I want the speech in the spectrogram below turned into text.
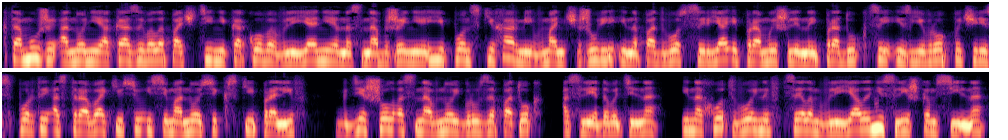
К тому же оно не оказывало почти никакого влияния на снабжение японских армий в Маньчжурии и на подвоз сырья и промышленной продукции из Европы через порты острова Кюсю и Симоносикский пролив, где шел основной грузопоток, а следовательно, и на ход войны в целом влияло не слишком сильно,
